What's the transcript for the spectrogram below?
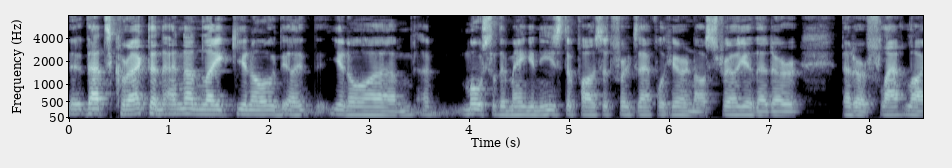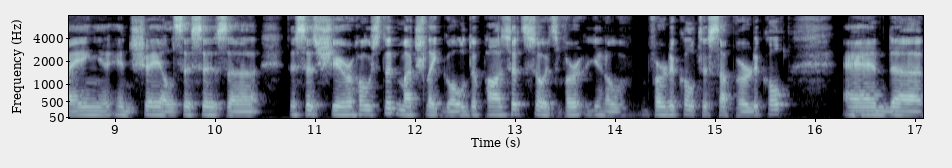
That's correct, and and unlike you know uh, you know um, uh, most of the manganese deposit, for example, here in Australia that are that are flat lying in shales, this is uh, this is shear hosted, much like gold deposits. So it's ver- you know vertical to subvertical, and uh,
